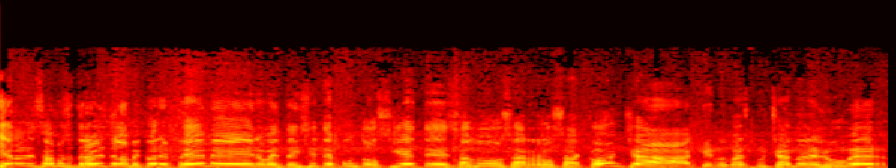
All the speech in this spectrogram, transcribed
Ya regresamos a través de la mejor FM 97.7. Saludos a Rosa Concha, que nos va escuchando en el Uber.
